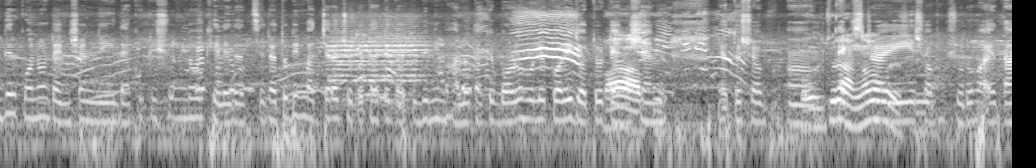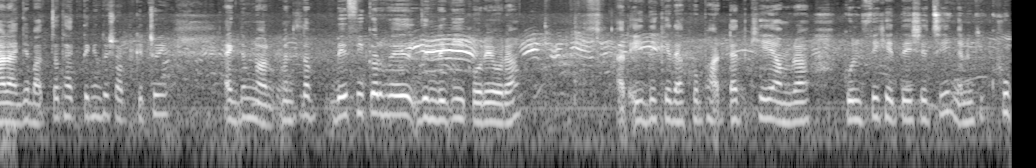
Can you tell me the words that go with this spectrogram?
এদের কোনো টেনশন নেই। দেখো কি সুন্দর খেলে যাচ্ছে। যতদিন বাচ্চারা ছোট থাকে ততদিনই ভালো থাকে। বড় হলে পরে যত টেনশন যত সব এক্সট্রা এই সব শুরু হয় তার আগে বাচ্চা থাকতে কিন্তু সব কিছুই একদম নর্মাল মতলব বেফিকর হয়ে জিন্দগি করে ওরা। আর এই দিকে দেখো ভাত টাত খেয়ে আমরা কুলফি খেতে এসেছি। কেন কি খুব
